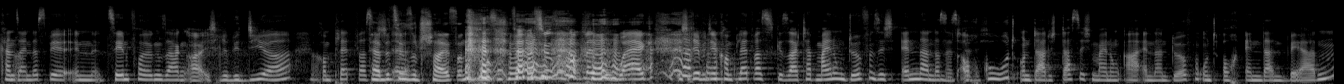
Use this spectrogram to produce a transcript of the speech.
Kann ja. sein, dass wir in zehn Folgen sagen, oh, ich revidiere ja. komplett, was ich... Fernbeziehungen äh, sind scheiße. Fernbeziehungen sind komplett wack. Ich revidiere komplett, was ich gesagt habe. Meinungen dürfen sich ändern, das Natürlich. ist auch gut. Und dadurch, dass sich Meinungen A ändern dürfen und auch ändern werden,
